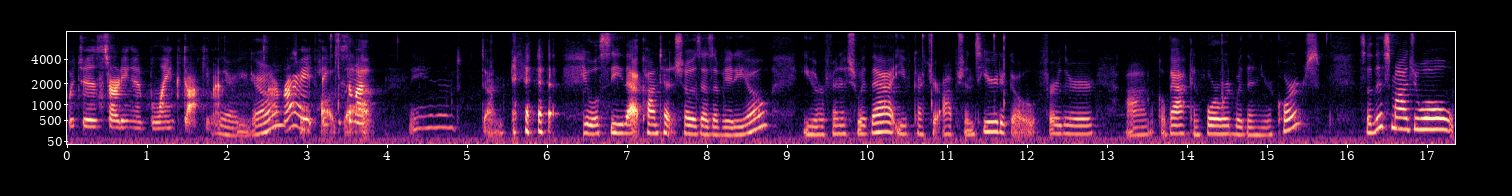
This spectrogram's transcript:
which is starting a blank document. There you go. All right, So thank you so much. And done. you will see that content shows as a video. You are finished with that. You've got your options here to go further, um, go back and forward within your course. So this module,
